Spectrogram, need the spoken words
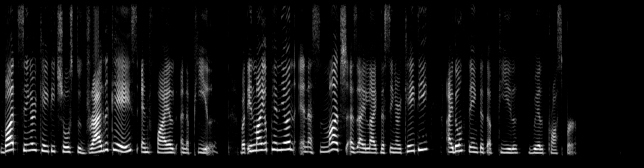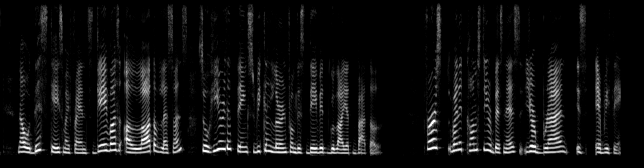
But singer Katy chose to drag the case and filed an appeal. But in my opinion, and as much as I like the singer Katy, I don't think that the appeal will prosper. Now, this case, my friends, gave us a lot of lessons, so here are the things we can learn from this David Goliath battle. First, when it comes to your business, your brand is everything.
